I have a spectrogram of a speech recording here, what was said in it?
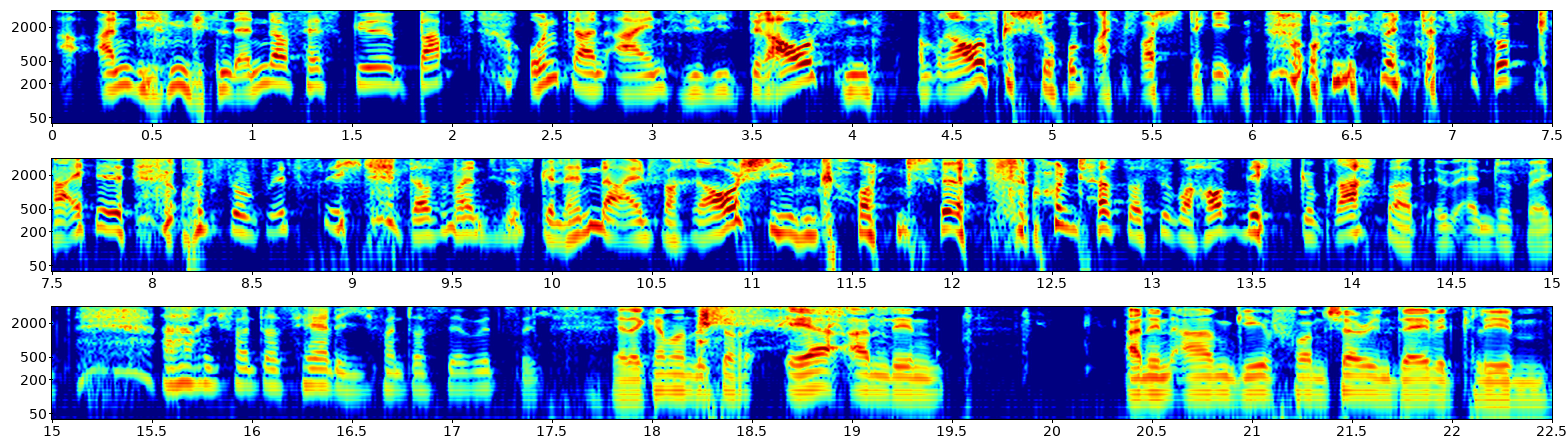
an diesem diesem Geländer festgebappt und dann eins, wie sie draußen rausgeschoben einfach stehen. Und ich finde das so geil und so witzig, dass man dieses Geländer einfach rausschieben konnte und dass das überhaupt nichts gebracht hat im Endeffekt. Ach, ich fand das herrlich, ich fand das sehr witzig. Ja, da kann man sich doch eher an den, an den AMG von Sharon David kleben.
